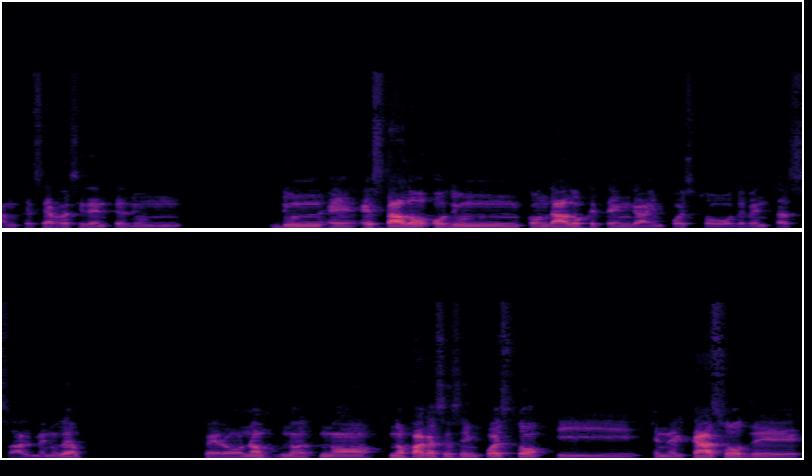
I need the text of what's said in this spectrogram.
aunque sea residente de un de un eh, estado o de un condado que tenga impuesto de ventas al menudeo. Pero no, no, no, no pagas ese impuesto y en el caso de,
